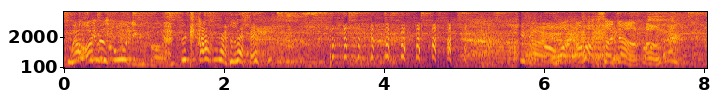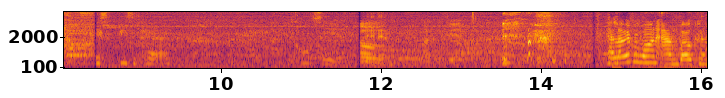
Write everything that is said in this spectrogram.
It's not on Where's recording from? the camera lens. There you go. Oh, what? I'm upside down. Oh. This piece of hair. I can't see it. Oh, I can see it. Hello everyone and welcome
